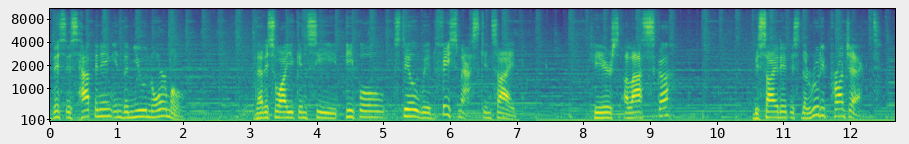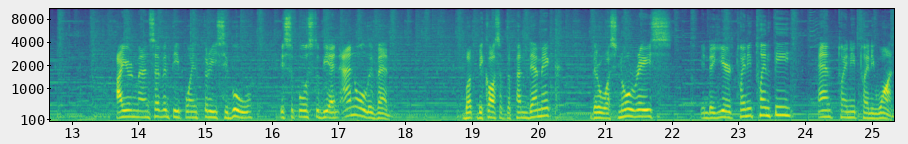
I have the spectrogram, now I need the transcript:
this is happening in the new normal. That is why you can see people still with face masks inside. Here's Alaska. Beside it is the Rudy Project. Ironman 70.3 Cebu is supposed to be an annual event. But because of the pandemic, there was no race in the year 2020 and 2021.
